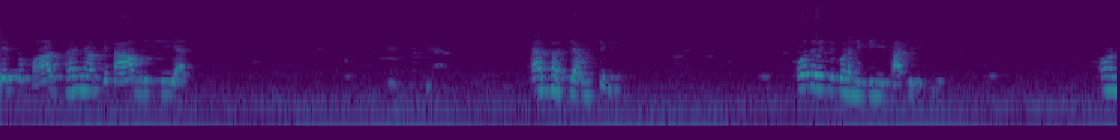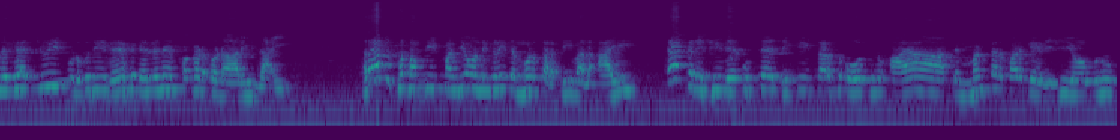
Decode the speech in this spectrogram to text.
ਇੱਕ ਬਾਦਸ਼ਾਹੀਆਂ ਕਿਤਾਬ ਲਿਖੀ ਹੈ। ਐਸਾ ਚਰਮ ਸਿੰਘ ਨੇ। ਉਹਦੇ ਵਿੱਚ ਕੋਈ ਨਿੱਕੀ ਜੀ ਸਾਖੀ ਲਿਖੀ ਹੈ। ਉਹ ਲਿਖਿਆ ਚੂਈ ਪੁੜਕਦੀ ਵੇਖ ਇੱਲ ਨੇ ਪਕੜ ਉਡਾਰੀ ਲਾਈ। ਰੱਬ ਸਬੱਬੀ ਪੰਜੋਂ ਨਿਕਲੀ ਤੇ ਮੁੜ ਧਰਤੀ ਵੱਲ ਆਈ। ਇੱਕ ਰਿਸ਼ੀ ਦੇ ਉੱਤੇ ਡਿੱਗੀ ਤਰਸ ਉਸ ਨੂੰ ਆਇਆ ਤੇ ਮੰਤਰ ਪੜ ਕੇ ਰਿਸ਼ੀ ਉਸ ਨੂੰ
